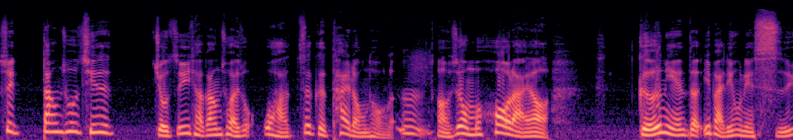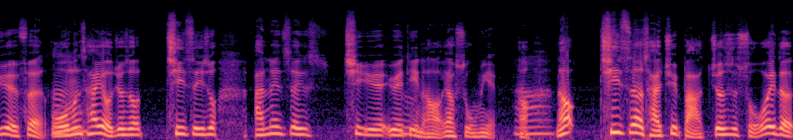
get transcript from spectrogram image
所以当初其实九之一条刚出来说，哇，这个太笼统了。嗯哦，所以我们后来哦，隔年的一百零五年十月份，嗯。我们才有就是说七之一说啊，那这契约约定了哦，要书面哦，啊然后七之二才去把就是所谓的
